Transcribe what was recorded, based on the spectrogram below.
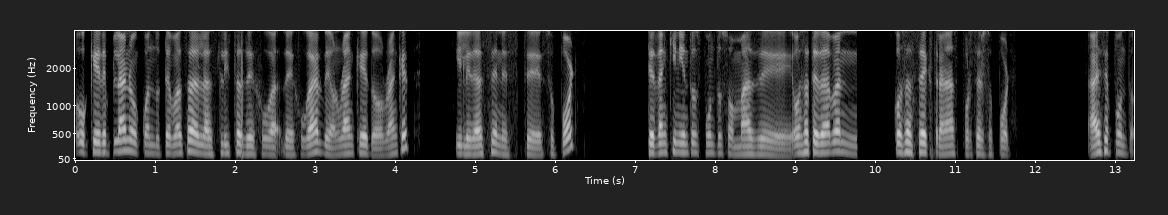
O que de plano cuando te vas a las listas de, juga- de jugar de o Ranked y le das en este support, te dan 500 puntos o más de... O sea, te daban cosas extra por ser support. A ese punto.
